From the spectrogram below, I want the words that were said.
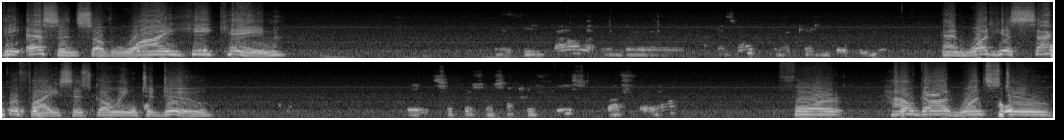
the essence of why he came il parle de la raison pour laquelle il est venu and what his sacrifice is going to do et ce que son sacrifice va faire for how God wants to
